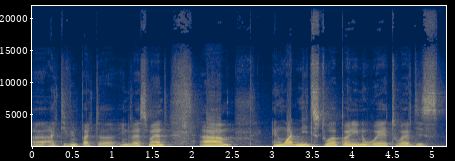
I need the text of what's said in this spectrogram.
active impact investment. Um, and what needs to happen in a way to have this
